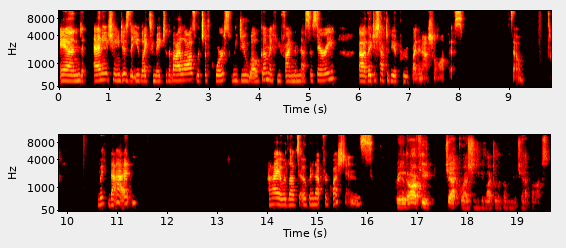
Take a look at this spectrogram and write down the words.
And any changes that you'd like to make to the bylaws, which of course we do welcome if you find them necessary, uh, they just have to be approved by the national office. So with that, I would love to open it up for questions. There are a few chat questions if you'd like to look up in your chat box.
